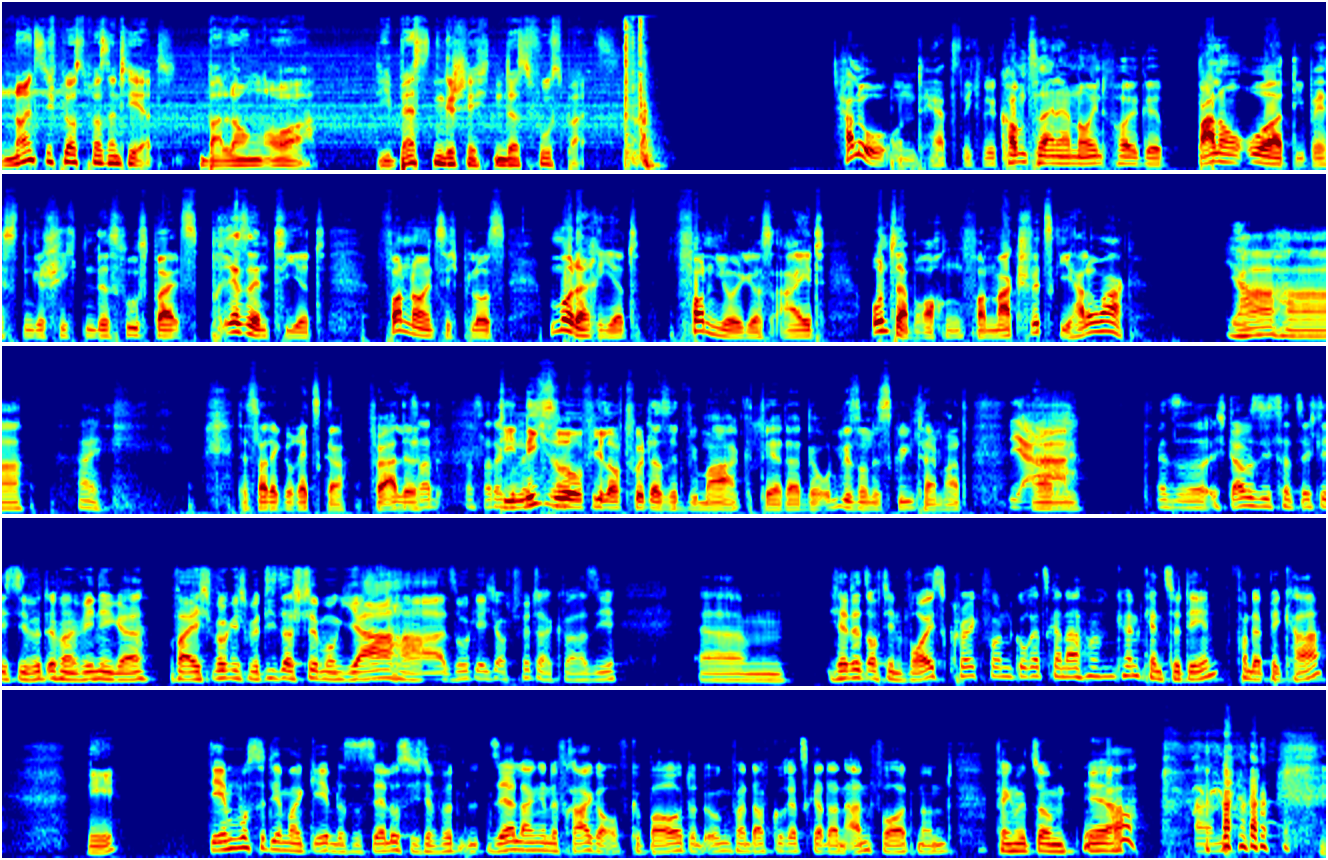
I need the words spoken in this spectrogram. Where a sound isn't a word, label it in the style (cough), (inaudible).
90 Plus präsentiert Ballon Ohr. Die besten Geschichten des Fußballs. Hallo und herzlich willkommen zu einer neuen Folge Ballon Ohr, die besten Geschichten des Fußballs, präsentiert von 90 Plus, moderiert von Julius Eid, unterbrochen von Marc Schwitzky. Hallo Marc. Ja, hi. Das war der Goretzka. Für alle, das war, das war die Goretzka. nicht so viel auf Twitter sind wie Marc, der da eine ungesunde Screentime hat. Ja. Ähm, also ich glaube, sie ist tatsächlich, sie wird immer weniger, weil ich wirklich mit dieser Stimmung, ja, so gehe ich auf Twitter quasi. Ähm, ich hätte jetzt auch den Voice Crack von Goretzka nachmachen können. Kennst du den von der PK? Nee. Den musst du dir mal geben, das ist sehr lustig. Da wird sehr lange eine Frage aufgebaut und irgendwann darf Goretzka dann antworten und fängt mit so einem Ja (laughs) an.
